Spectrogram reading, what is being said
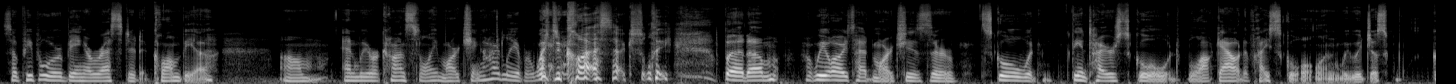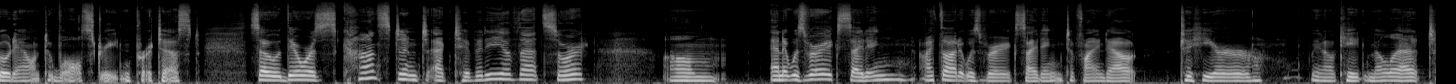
So people were being arrested at Columbia um, and we were constantly marching. I hardly ever went to class, actually, but um, we always had marches. Or school would, the entire school would block out of high school, and we would just go down to Wall Street and protest. So there was constant activity of that sort. Um, and it was very exciting. I thought it was very exciting to find out, to hear, you know, Kate Millett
